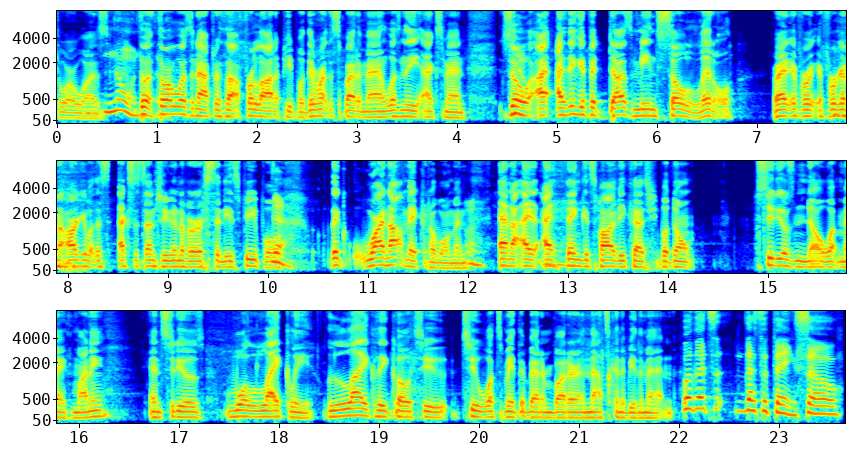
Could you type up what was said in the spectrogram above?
Thor was. No one knew Thor. Thor was an afterthought for a lot of people. They weren't the Spider Man, wasn't the X Men. So I, I think if it does mean so little, right? If we're if we're gonna argue about this existential universe and these people, Yeah. like why not make it a woman? And I, I think it's probably because people don't. Studios know what make money. And studios will likely, likely go to to what's made their bread and butter, and that's going to be the men. well, that's that's the thing. So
